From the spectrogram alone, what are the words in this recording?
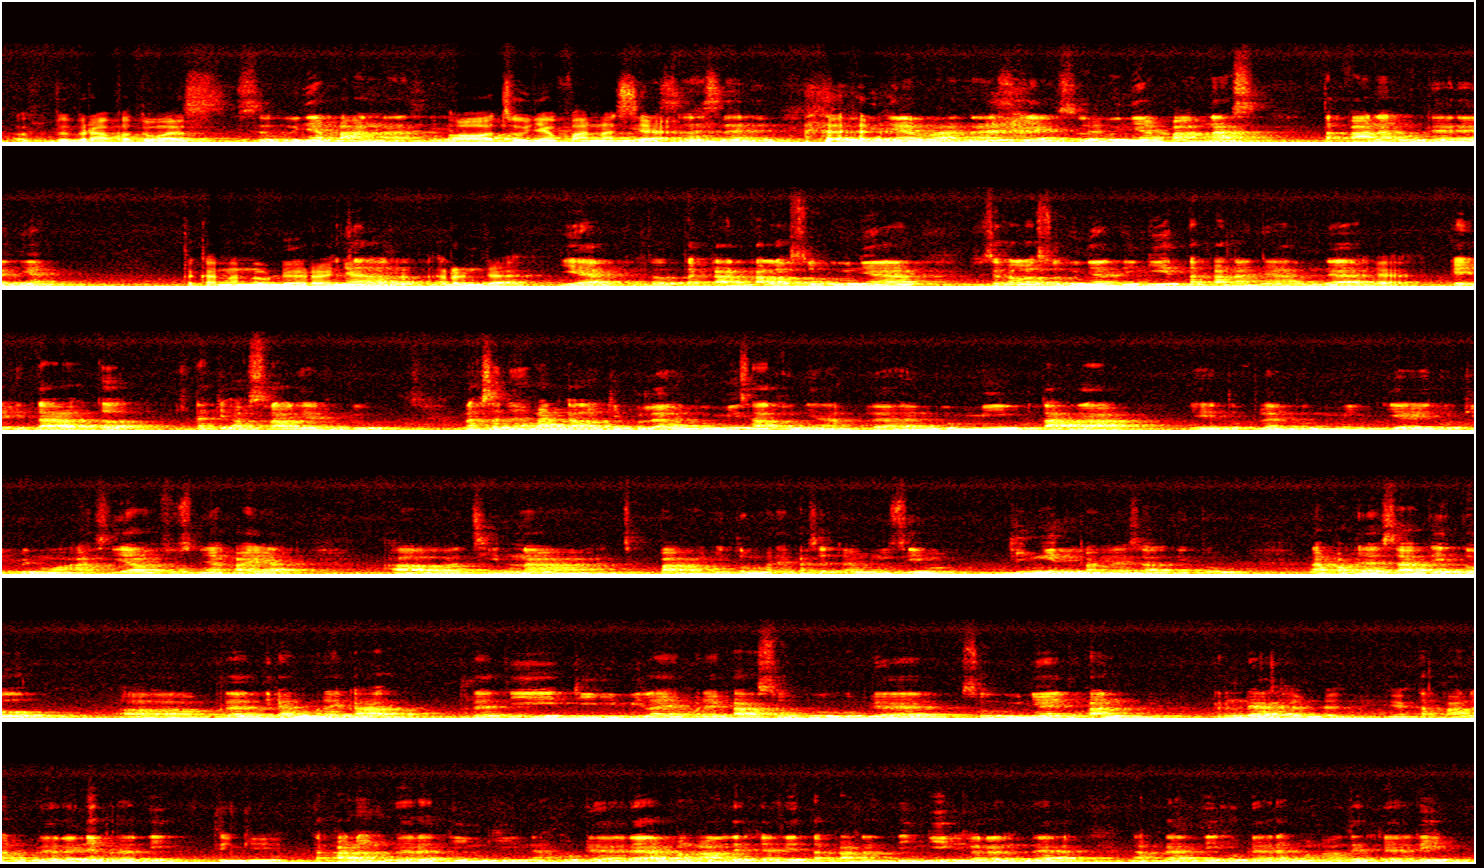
Beberapa tuh mas? suhunya panas ya. Oh, suhunya panas ya. Iya, suhunya panas ya, suhunya panas, tekanan udaranya Tekanan udaranya rendah. ya betul. Tekan kalau suhunya justru kalau suhunya tinggi tekanannya rendah. Ya. Oke, kita ke kita di Australia dulu. Nah, sedangkan kalau di belahan bumi satunya, belahan bumi utara, yaitu belahan bumi yaitu di benua Asia khususnya kayak eh, Cina, Jepang, itu mereka sedang musim dingin pada saat itu. Nah, pada saat itu eh, berarti kan mereka berarti di wilayah mereka suhu udara suhunya itu kan rendah. Rendah, ya. Tekanan udaranya berarti Tinggi. tekanan udara tinggi. Nah, udara mengalir dari tekanan tinggi ke rendah. Nah, berarti udara mengalir dari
